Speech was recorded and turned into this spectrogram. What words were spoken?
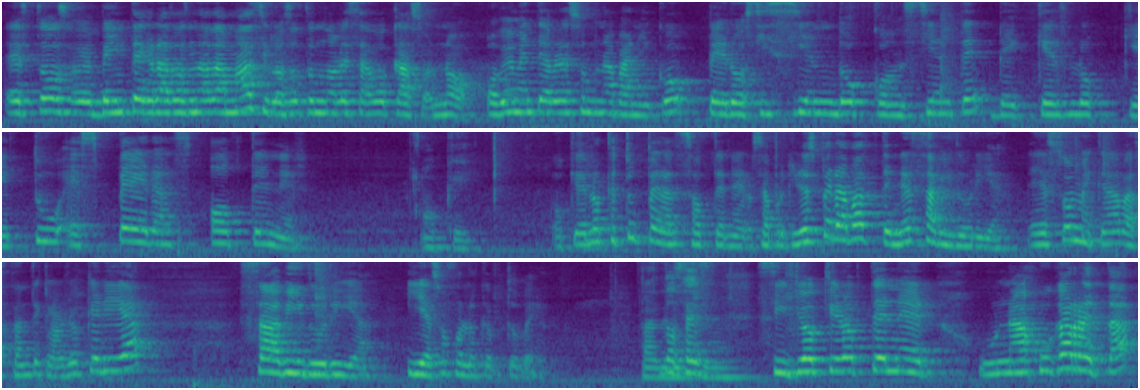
estos eh, 20 grados nada más y los otros no les hago caso. No, obviamente abres un abanico, pero sí siendo consciente de qué es lo que tú esperas obtener. Ok. ok. ¿Qué es lo que tú esperas obtener? O sea, porque yo esperaba tener sabiduría. Eso me queda bastante claro. Yo quería sabiduría y eso fue lo que obtuve. Entonces, si yo quiero obtener una jugarreta,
